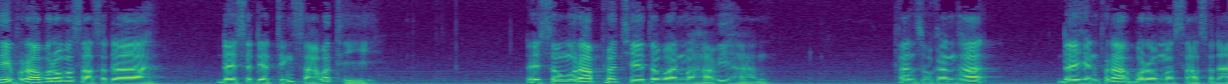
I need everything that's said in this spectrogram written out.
ที่พระบรมศาสดาได้เสด็จถึงสาวัตถี ได้ทรงรับพระเชตวันมหาวิหาร ท่านสุขันทะได้เห็นพระบรมศาสดา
